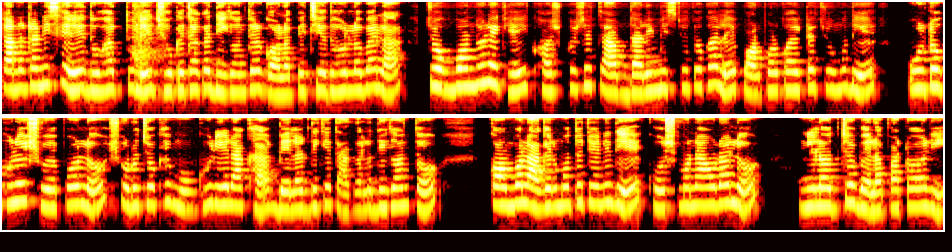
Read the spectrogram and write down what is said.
টানাটানি ছেড়ে দুহাত তুলে ঝুঁকে থাকা দিগন্তের গলা পেঁচিয়ে ধরল বেলা। চোখ বন্ধ রেখেই খসখসে চাপ দাড়ি মিশ্রিত কালে পরপর কয়েকটা চুমু দিয়ে উল্টো ঘুরে শুয়ে পড়ল সরু চোখে মুখ ঘুরিয়ে রাখা বেলার দিকে তাকালো দিগন্ত। কম্বল আগের মতো টেনে দিয়ে মনে আওড়ালো নীলজ্জ বেলা পাটোয়ারি।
